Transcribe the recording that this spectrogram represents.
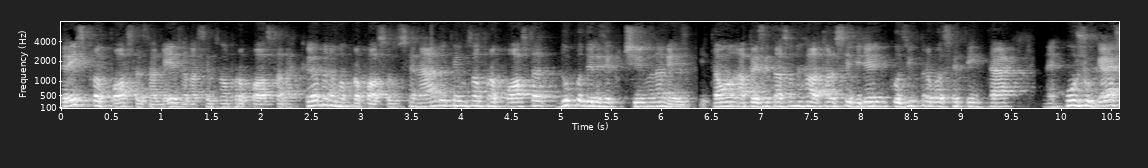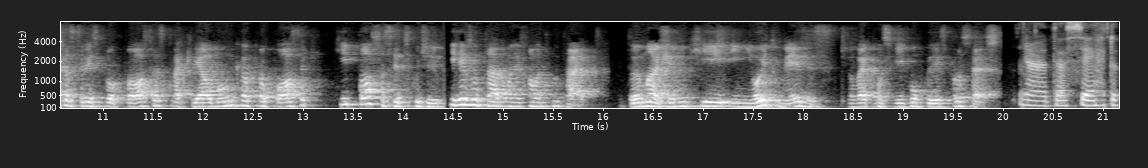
três propostas na mesa. Nós temos uma proposta da Câmara, uma proposta do Senado e temos uma proposta do Poder Executivo na mesa. Então, a apresentação do relatório serviria, inclusive, para você tentar né, conjugar essas três propostas para criar uma única proposta que, que possa ser discutida e resultar numa reforma tributária. Então, eu imagino que em oito meses não vai conseguir concluir esse processo. Ah, tá certo.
